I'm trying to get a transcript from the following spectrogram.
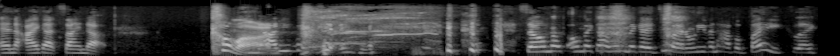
and I got signed up. Come Not on. even kidding. so I'm like, oh my god, what am I gonna do? I don't even have a bike. Like,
